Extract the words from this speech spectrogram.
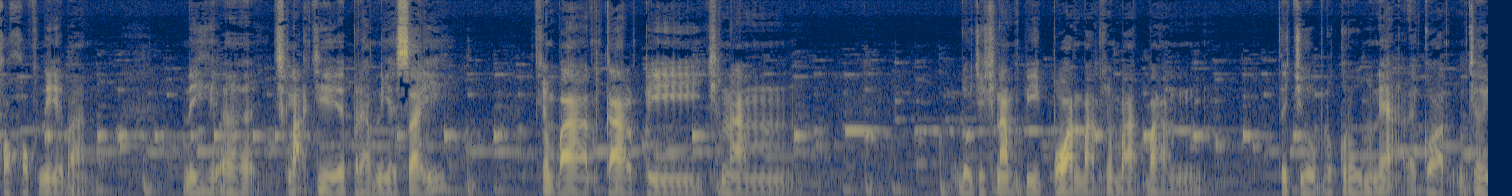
ខុសៗគ្នាបាទនេះឆ្លាក់ជាព្រះមនីស័យ ខ្ញុំបាទកាលពីឆ្នាំដូចជាឆ្នាំ2000បាទខ្ញុំបាទបានទៅជួបលោកគ្រូម្នាក់ហើយគាត់អញ្ជើញ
